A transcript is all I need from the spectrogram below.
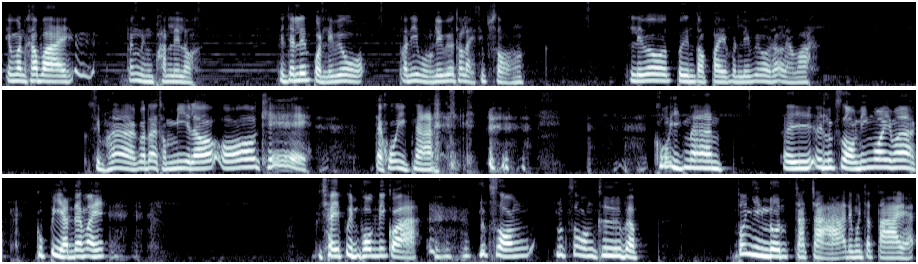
เอ็มวันคาบาย ตั้งหนึ่งพันเลยเหรอเดี๋ยวจะเล่นปลดเลเวล ตอนนี้ผมเลเวลเท่าไหร่สิบสองเลเวลปืนต่อไปเป็นเลเวลเท่าไหร่วะสิบห้าก็ได้ทอมมี่แล้ว โอเค แต่คงอีกนาน คงอีกนาน ไอ้ไอ้ลูกซองนี่ง่อยมาก กูเปลี่ยนได้ไหมกูใช้ปืนพกดีกว่า ลูกซอง ลูกซองคือแบบ ต้องยิงโดนจ่าๆเดี๋ยวมันจะตายอะ่ะ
